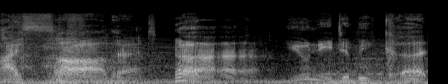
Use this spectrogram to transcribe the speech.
I saw that. you need to be cut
